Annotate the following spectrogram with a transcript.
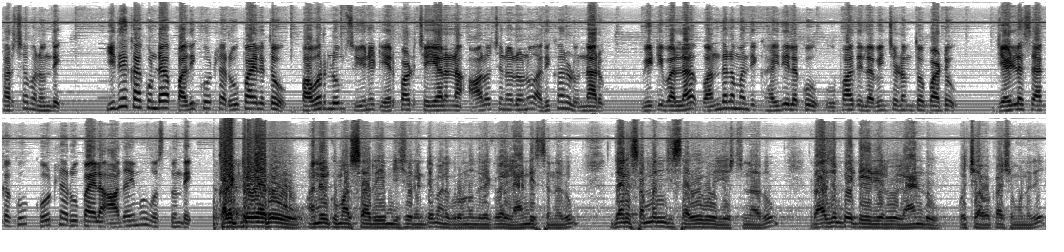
ఖర్చవనుంది. ఇదే కాకుండా పది కోట్ల రూపాయలతో పవర్ లూమ్స్ యూనిట్ ఏర్పాటు చేయాలన్న ఆలోచనలోనూ అధికారులున్నారు. వీటి వల్ల వందల మంది ఖైదీలకు ఉపాధి లభించడంతో పాటు జైళ్ళ శాఖకు కోట్ల రూపాయల ఆదాయము వస్తుంది. కలెక్టర్ గారు అనిల్ కుమార్ సార్ ఏం చేశారంటే మనకు రెండు వందల ఎకరాల ల్యాండ్ ఇస్తున్నారు. దానికి సంబంధించి సర్వే కూడా చేస్తున్నారు. రాజంపేట ఏరియాలో ల్యాండ్ వచ్చే అవకాశం ఉన్నది.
